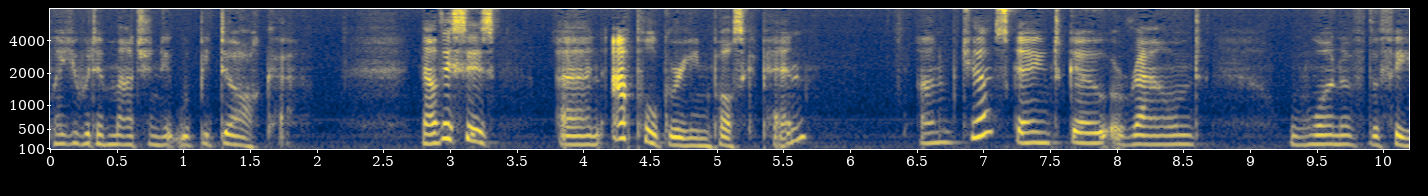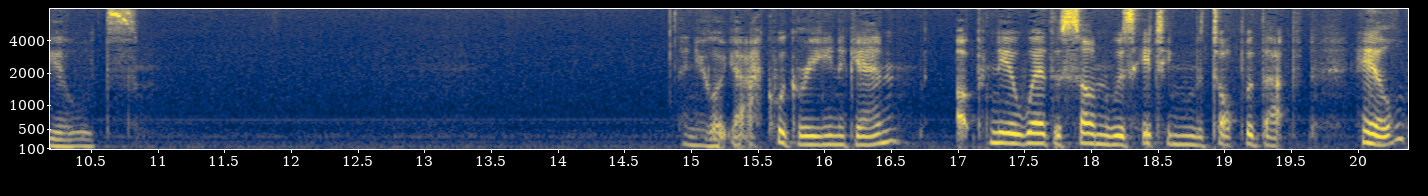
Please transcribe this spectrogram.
Where you would imagine it would be darker. Now this is an apple green Posca pen and I'm just going to go around one of the fields. Then you've got your aqua green again up near where the sun was hitting the top of that hill.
